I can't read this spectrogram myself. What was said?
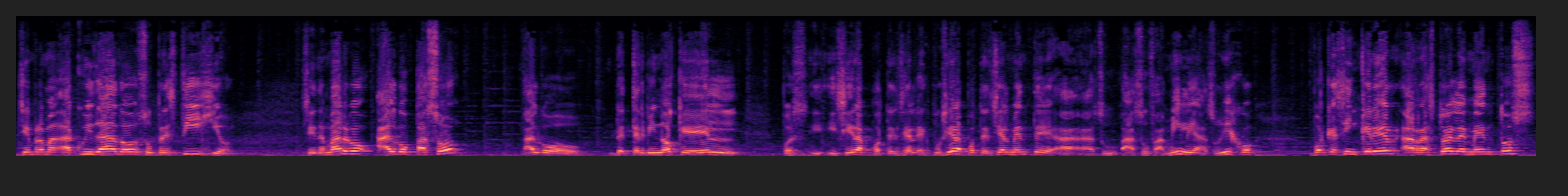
siempre ha cuidado su prestigio. Sin embargo, algo pasó, algo determinó que él pues hiciera potencial, expusiera potencialmente a, su, a su familia, a su hijo, porque sin querer arrastró elementos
